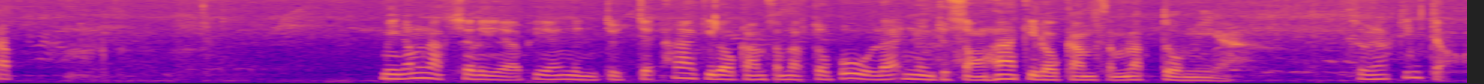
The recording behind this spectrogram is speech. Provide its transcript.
ครับ มีน้ำหนักเฉลี่ยเพียง 1.75 กิโลกรัมสำหรับตัวผู้ และ 1.25 กิโลกรัมสำหรับตัวเมีย สุนัขจิ้งจอก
